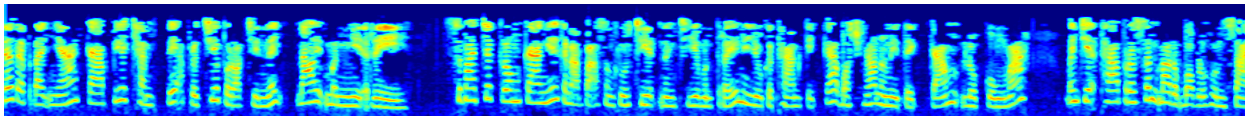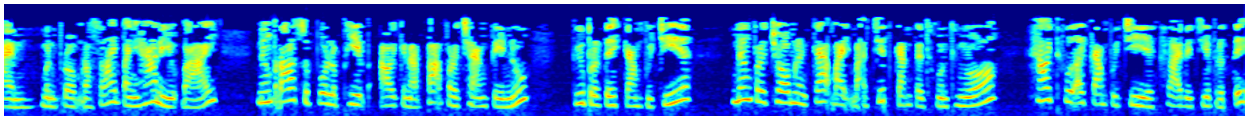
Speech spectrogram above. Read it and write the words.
នៅតែបដិញ្ញាការពារឆន្ទៈប្រជាពលរដ្ឋជានិច្ចដោយមិនងាករេសមាជិកក្រុមការងារគណៈបកសង្គ្រោះជាតិនិងជាមន្ត្រីនាយកដ្ឋានកិច្ចការបោះឆ្នោតនិងនីតិកម្មលោកគង់ម៉ាស់បញ្ជាក់ថាប្រសិនបើរបបលហ៊ុនសែនមិនព្រមដោះស្រាយបញ្ហានយោបាយនិងផ្ដល់សុពលភាពឲ្យគណៈបកប្រឆាំងទេនោះ គឺប្រទេសកម្ពុជានឹងប្រឈមនឹងការបែកបាក់ជាតិកាន់តែធ្ងន់ធ្ងរហើយធ្វើឲ្យកម្ពុជាក្លាយទៅជាប្រទេស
